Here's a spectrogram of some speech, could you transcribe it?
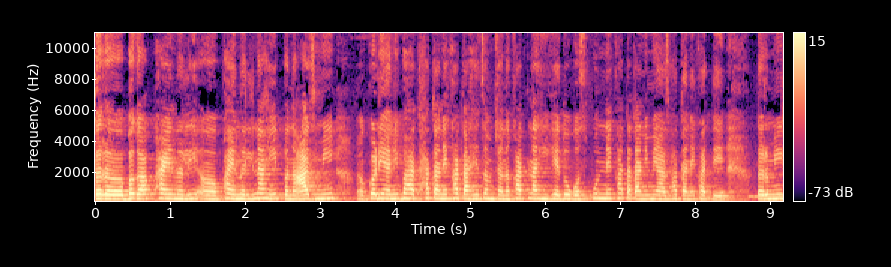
तर बघा फायनली फायनली नाही पण आज मी कडी कढी आणि भात हाताने खात आहे चमच्यानं खात नाही हे दोघं स्पूनने खातात आणि मी आज हाताने खाते. तर मी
